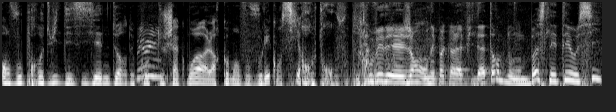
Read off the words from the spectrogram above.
on vous produit des dizaines d'heures de contenu oui. chaque mois, alors comment vous voulez qu'on s'y retrouve Trouver des gens, on n'est pas que la file d'attente, nous on bosse l'été aussi.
